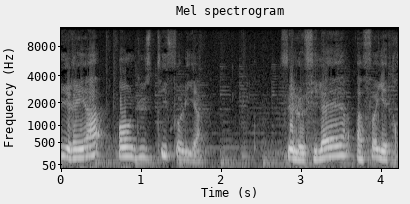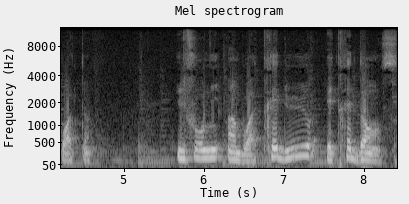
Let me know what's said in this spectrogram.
Philirea angustifolia. C'est le filaire à feuilles étroites. Il fournit un bois très dur et très dense.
